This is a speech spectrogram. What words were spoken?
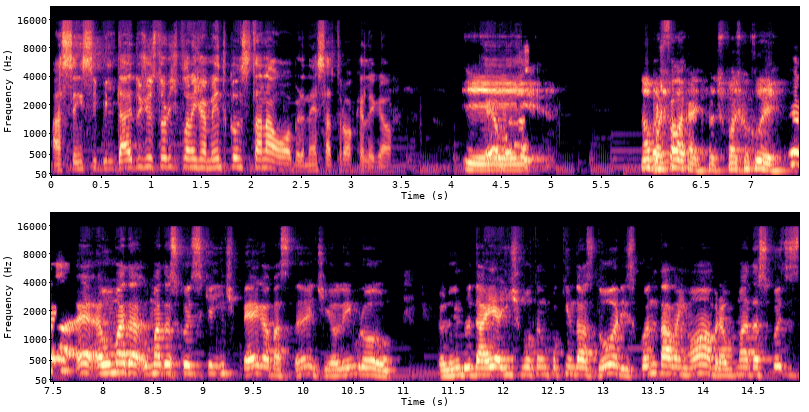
a sensibilidade do gestor de planejamento quando está na obra, né? Essa troca é legal. E... É uma das... Não, pode, pode falar, Caio, pode, pode concluir. É, é uma, da, uma das coisas que a gente pega bastante. Eu lembro, eu lembro daí a gente voltando um pouquinho das dores. Quando estava em obra, uma das coisas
